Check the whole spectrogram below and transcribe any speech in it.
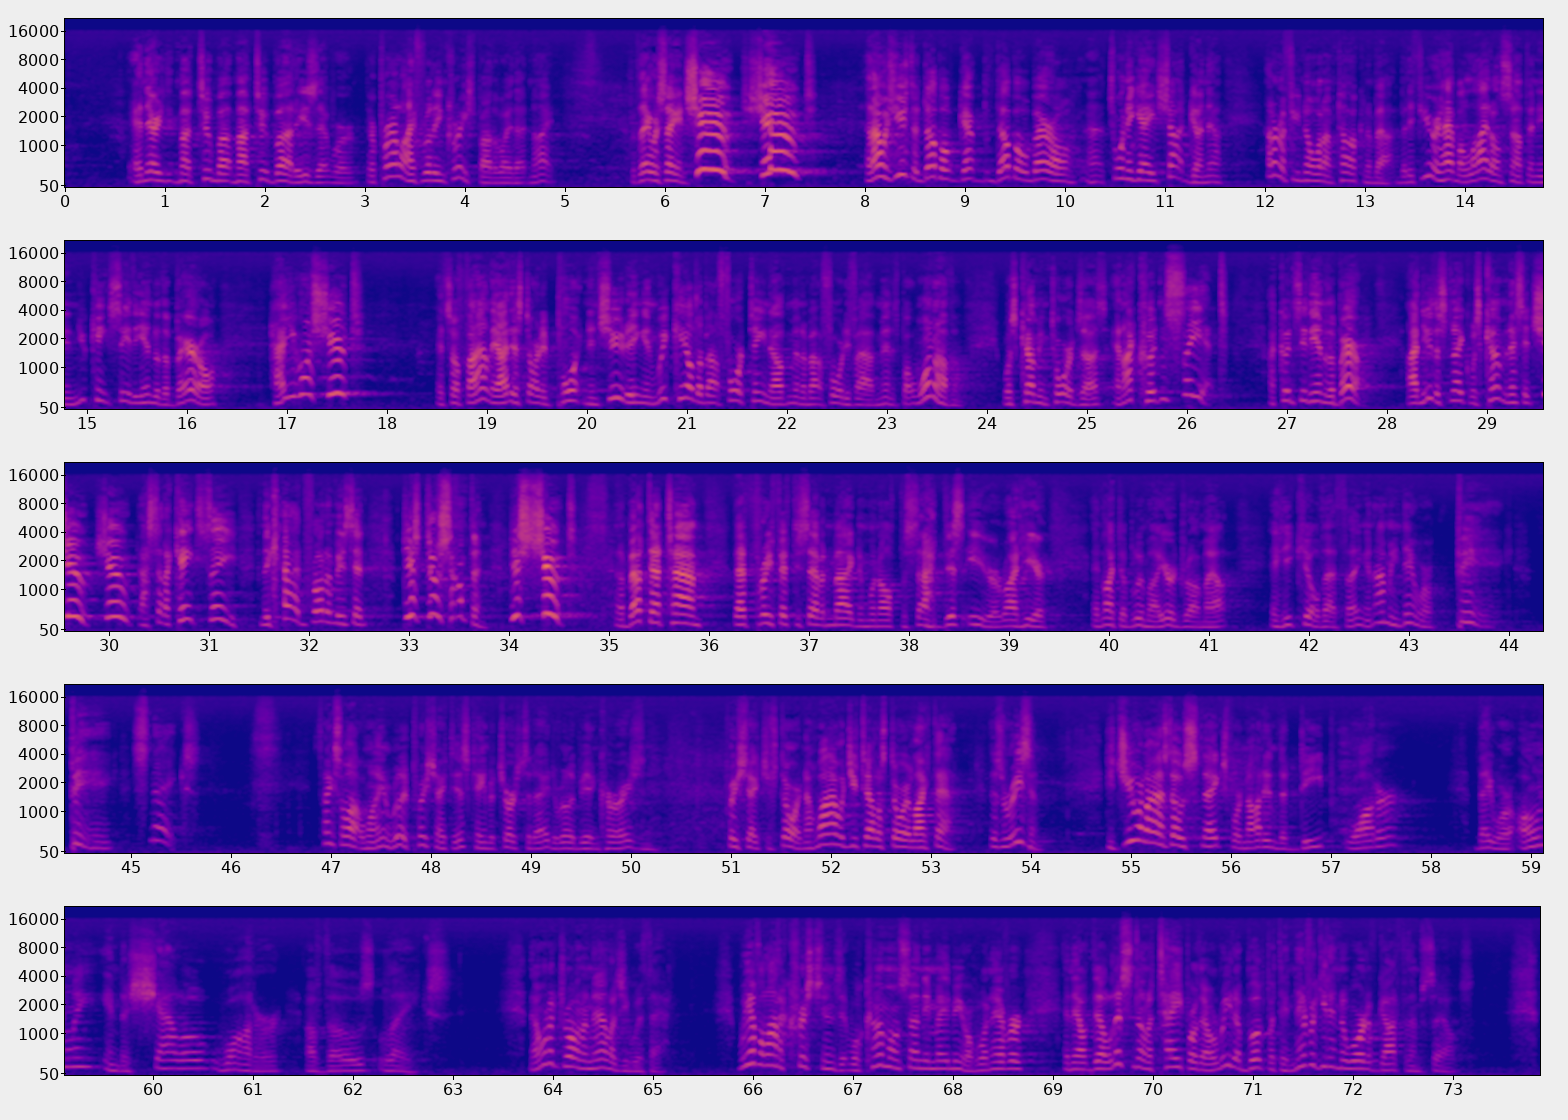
And they're my two, my two buddies that were, their prayer life really increased, by the way, that night. But they were saying, shoot, shoot. And I was using a double, double barrel uh, 20 gauge shotgun. Now, I don't know if you know what I'm talking about, but if you have a light on something and you can't see the end of the barrel, how are you going to shoot? And so finally, I just started pointing and shooting, and we killed about 14 of them in about 45 minutes. But one of them was coming towards us, and I couldn't see it. I couldn't see the end of the barrel. I knew the snake was coming. I said, Shoot, shoot. I said, I can't see. And the guy in front of me said, Just do something. Just shoot. And about that time, that 357 Magnum went off beside this ear right here and like to blew my eardrum out. And he killed that thing. And I mean, they were big, big snakes. Thanks a lot, Wayne. Really appreciate this. Came to church today to really be encouraged and appreciate your story. Now, why would you tell a story like that? There's a reason. Did you realize those snakes were not in the deep water? They were only in the shallow water of those lakes. Now, I want to draw an analogy with that. We have a lot of Christians that will come on Sunday, maybe, or whenever, and they'll, they'll listen on a tape or they'll read a book, but they never get in the Word of God for themselves.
